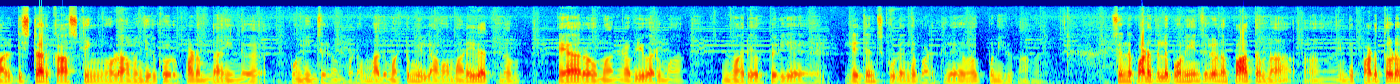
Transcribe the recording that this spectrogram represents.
மல்டி ஸ்டார் காஸ்டிங்கோட அமைஞ்சிருக்க ஒரு படம் தான் இந்த பொன்னியின் செல்வன் படம். அது மட்டும் இல்லாமல் மணிரத்னம் ஏஆர் ரஹ்மான் ரவிவர்மா இந்த மாதிரி ஒரு பெரிய லெஜெண்ட்ஸ் கூட இந்த படத்தில் ஒர்க் பண்ணியிருக்காங்க. ஸோ இந்த படத்தில் பொன்னியின் செல்வனை பார்த்தோம்னா இந்த படத்தோட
